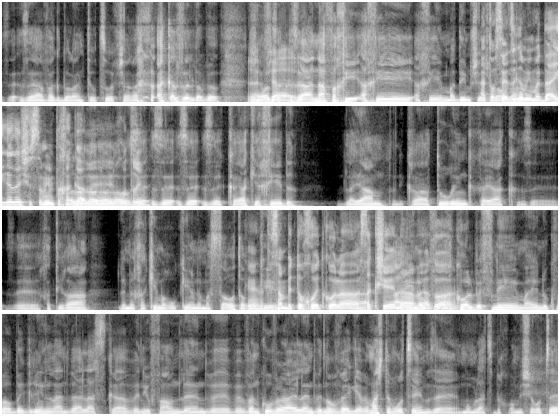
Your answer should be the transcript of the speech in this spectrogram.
זה, זה אהבה גדולה, אם תרצו אפשר רק על זה לדבר. שעות, אפשר. זה, זה הענף הכי, הכי, הכי מדהים שיש אתה עושה את זה גם עם הדייג הזה, ששמים את לא, החכה לא, לא, לא, לא, וחותרים? זה, זה, זה, זה קיאק יחיד לים, זה נקרא touring kayak, זה, זה חתירה למרחקים ארוכים, למסעות כן, ארוכים. אתה שם בתוכו את כל השק שינה היינו כבר. הכל בפנים, היינו כבר בגרינלנד ואלסקה וניופאונדלנד ו- וונקובר איילנד ונורבגיה ומה שאתם רוצים, זה מומלץ בחום, מי שרוצה.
